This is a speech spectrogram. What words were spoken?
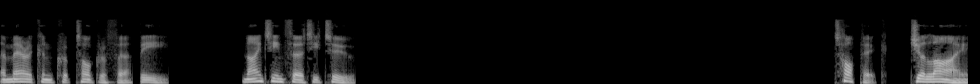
American cryptographer B. 1932. Topic: July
